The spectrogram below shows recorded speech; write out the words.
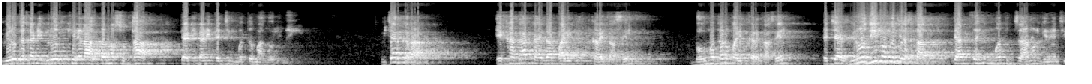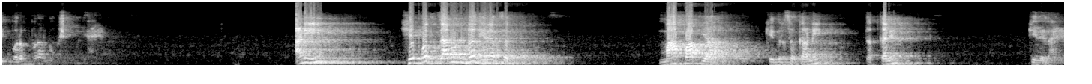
विरोधकांनी विरोध केलेला असताना सुद्धा त्या ठिकाणी त्यांची मतं मागवली नाही. विचार करा एखादा कायदा पारित करायचा असेल बहुमतानं पारित करायचा असेल त्याच्या विरोधी लोक जे असतात त्यांचंही मत जाणून घेण्याची परंपरा लोकशाहीमध्ये आणि हे मत जाणून न घेण्याचं महापाप या केंद्र सरकारने तत्कालीन केलेलं आहे.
